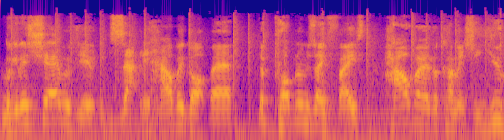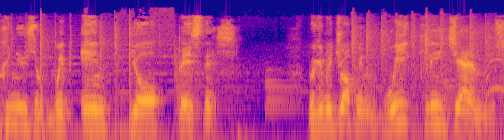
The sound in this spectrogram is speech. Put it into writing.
We're going to share with you exactly how they got there, the problems they faced, how they overcome it, so you can use them within your business. We're going to be dropping weekly gems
